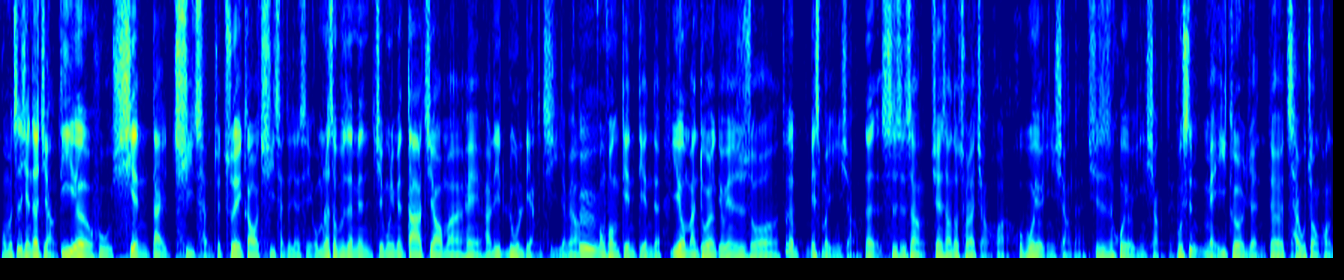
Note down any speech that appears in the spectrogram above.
我们之前在讲第二户现代七成，就最高七成这件事情，我们那时候不是在那边节目里面大叫吗？嘿，还录两集有没有？疯疯癫癫的，也有蛮多人留言是说这个没什么影响。那事实上，券商都出来讲话了，会不会有影响呢？其实是会有影响的，不是每一个人的财务状况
